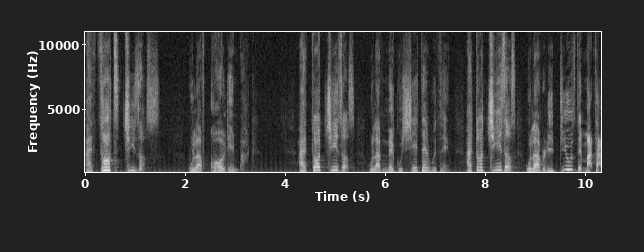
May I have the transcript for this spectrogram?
I thought Jesus would have called him back. I thought Jesus would have negotiated with him. I thought Jesus would have reduced the matter.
